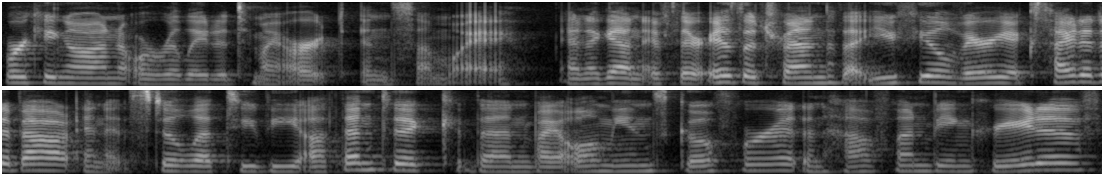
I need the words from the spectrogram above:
working on or related to my art in some way. And again, if there is a trend that you feel very excited about and it still lets you be authentic, then by all means go for it and have fun being creative.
